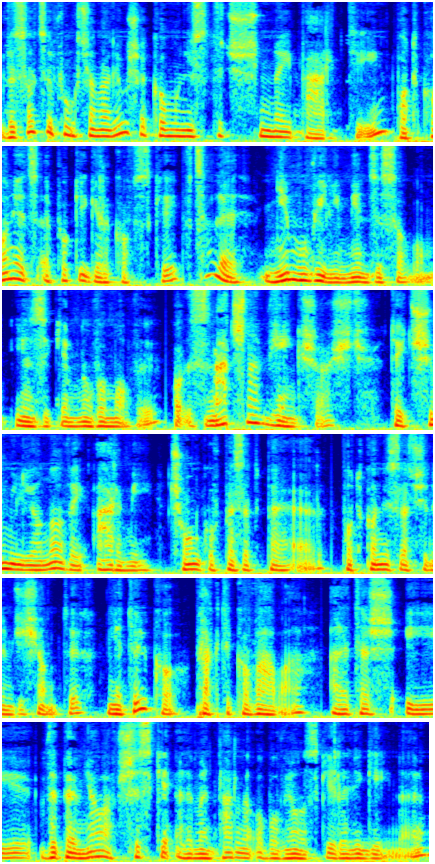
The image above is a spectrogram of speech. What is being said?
wysocy funkcjonariusze komunistycznej partii pod koniec epoki gierkowskiej wcale nie mówili między sobą językiem nowomowy. Znaczna większość tej trzymilionowej armii członków PZPR pod koniec lat 70. nie tylko praktykowała, ale też i wypełniała wszystkie elementarne obowiązki religijne.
